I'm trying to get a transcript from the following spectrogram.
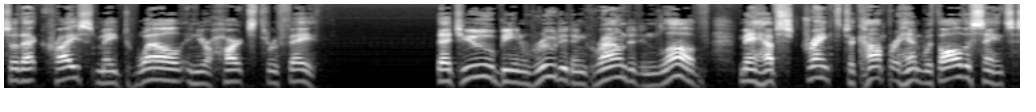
so that Christ may dwell in your hearts through faith. That you, being rooted and grounded in love, may have strength to comprehend with all the saints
